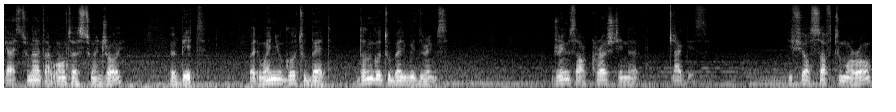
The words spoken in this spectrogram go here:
Guys, tonight I want us to enjoy a bit, but when you go to bed, don't go to bed with dreams. Dreams are crushed in a, like this. If you're soft tomorrow,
